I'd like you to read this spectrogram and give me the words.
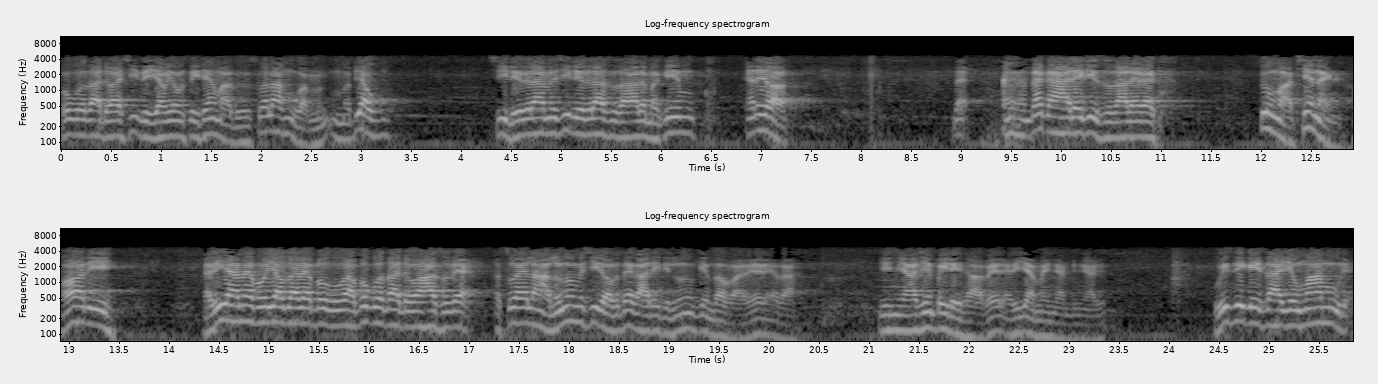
ပုဂ္ဂိုလ်သတ္တဝါရှိသေးရောင်ရောင်စိတ်ထဲမှာသူဆွဲလာမှုကမပြောက်ဘူးရှိလေသလားမရှိလေသလားဆိုတာလည်းမကင်းအဲဒီတော့သက္ကာရိတိဆိုတာလည်းသူ့မှာဖြစ်နိုင်တယ်ဟောဒီ အရိယာမေဖို့ရောက်သွားတဲ့ပုဂ္ဂိုလ်ကပုဂ္ဂိုလ်သတ္တဝါဆိုတဲ့အစွဲလားလုံးလုံးမရှိတော့ဘူးသက္ကာရိတိလုံးလုံးကျင့်တော့ပါတယ်တဲ့အဲဒါပညာချင်းပြိဋိဌာပဲအရိယာမေညာပညာတွေဝိသိကိစ္စယုံမှားမှုတဲ့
